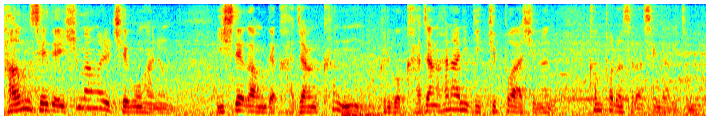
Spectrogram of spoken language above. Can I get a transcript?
다음 세대에 희망을 제공하는 이 시대 가운데 가장 큰 그리고 가장 하나님께 기뻐하시는 컨퍼런스라는 생각이 듭니다.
